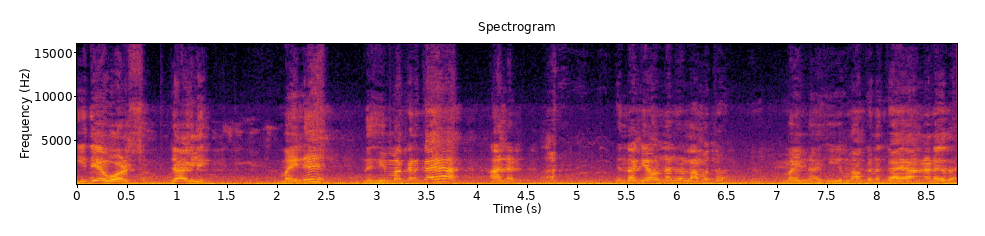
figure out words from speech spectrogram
ఇదే వర్డ్స్ జాగ్లి. మైనే నహి మకనకాయ అన్నాడు. ఇందాక ఏమన్నాను లమ్మతో? మై నహి మకనకాయ అన్నాడు కదా.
